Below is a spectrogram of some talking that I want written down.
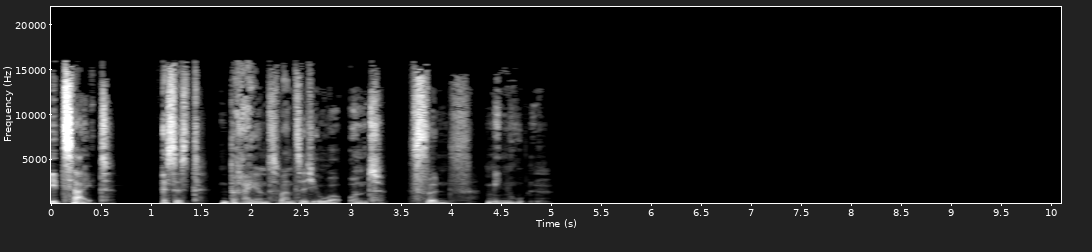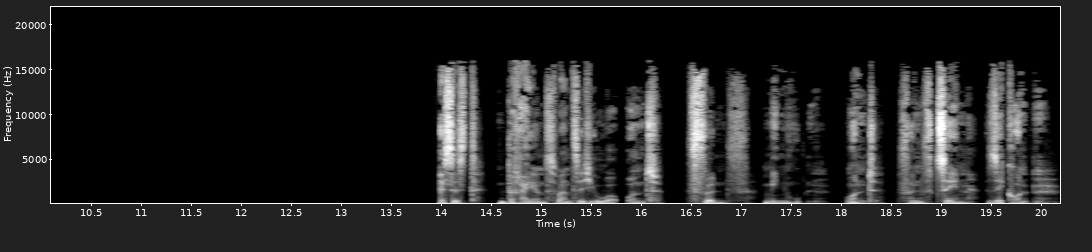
die Zeit. Es ist 23 Uhr und fünf Minuten. Es ist 23 Uhr und fünf Minuten und 15 Sekunden.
